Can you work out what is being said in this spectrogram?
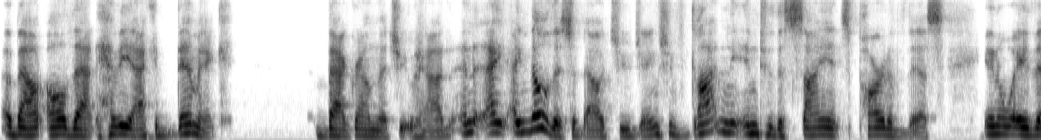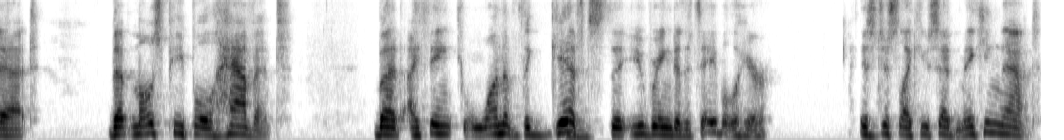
about all that heavy academic background that you had. And I, I know this about you, James. You've gotten into the science part of this in a way that that most people haven't. But I think one of the gifts mm. that you bring to the table here is just like you said, making that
